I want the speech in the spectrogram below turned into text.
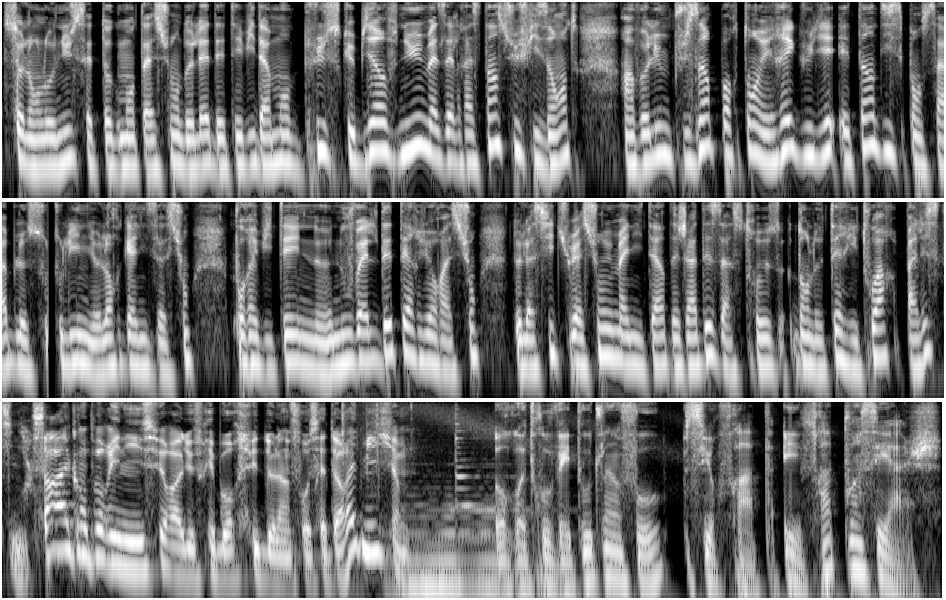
Selon l'ONU, cette augmentation de l'aide est évidemment plus que bienvenue, mais elle reste insuffisante. Un volume plus important et régulier est indispensable, souligne l'organisation, pour éviter une nouvelle détérioration de la situation humanitaire déjà désastreuse dans le territoire palestinien. Sarah Camporini sur Radio Fribourg, suite de l'info 7h30. Retrouvez toute l'info sur frappe et frappe.ch.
